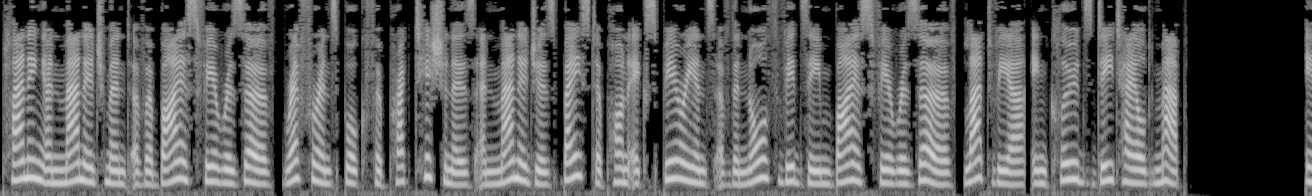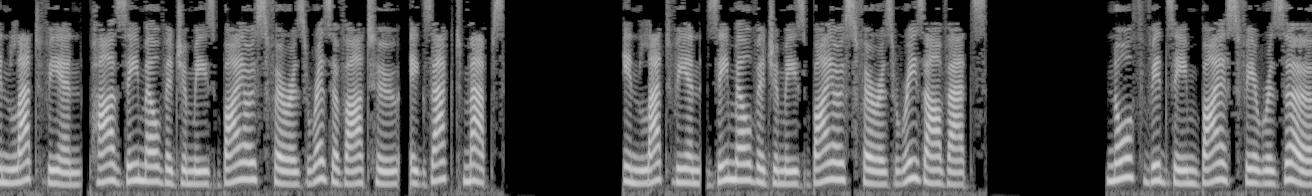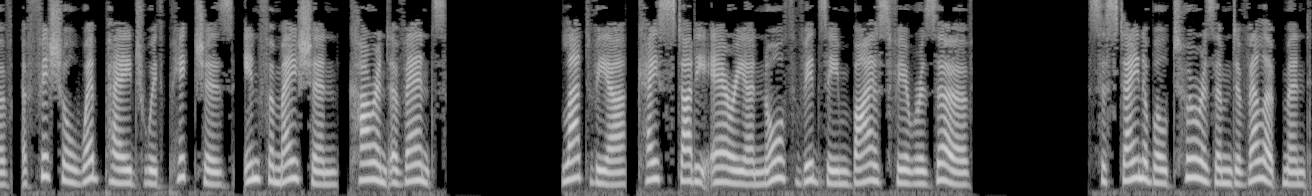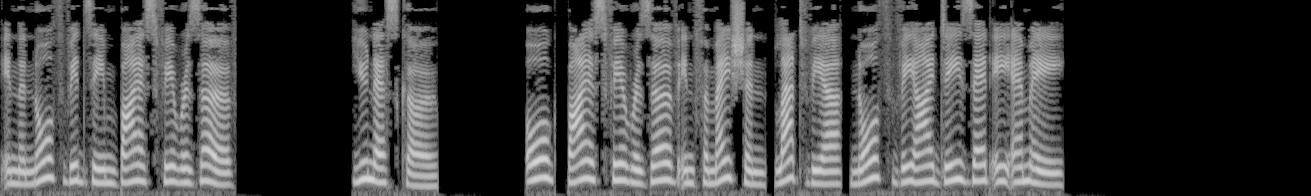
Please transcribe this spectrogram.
Planning and Management of a Biosphere Reserve – reference book for practitioners and managers based upon experience of the North Vidzeme Biosphere Reserve, Latvia includes detailed map in Latvian Pārzemeļvidzemes biosferas rezervātu, exact maps. In Latvian Ziemeļvidzemes biosferas rezervāts North Vidzeme Biosphere Reserve, official webpage with pictures, information, current events. Latvia, Case Study Area North Vidzeme Biosphere Reserve. Sustainable tourism development in the North Vidzeme Biosphere Reserve UNESCO. Org, Biosphere Reserve Information, Latvia, North VIDZEME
